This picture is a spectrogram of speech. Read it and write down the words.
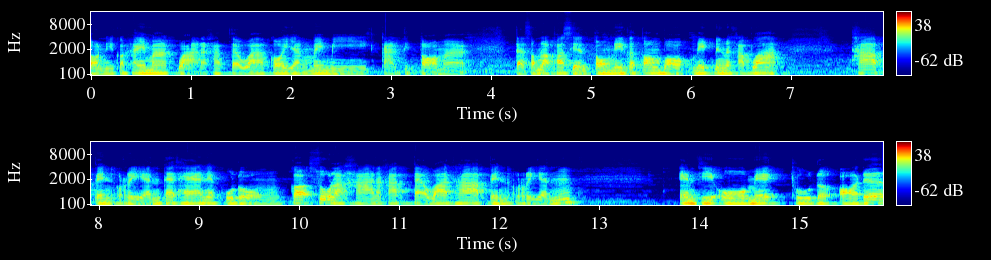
ตอนนี้ก็ให้มากกว่านะครับ แต่ว่าก็ยังไม่มีการติดต่อมา แต่สำหรับพระเศียรตรงนี่ก็ต้องบอกนิดนึงนะครับว่า ถ้าเป็นเหรียญแท้ๆเนี่ยครูโดงก็สู้ราคานะครับ แต่ว่าถ้าเป็นเหรียญ MTO make to the order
